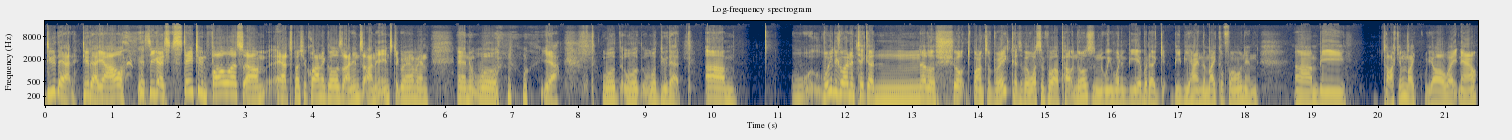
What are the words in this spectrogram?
do that, do that. Yeah, I'll, so you guys stay tuned. Follow us um, at Special Chronicles on on Instagram, and and we'll yeah, we'll we'll we'll do that. Um, we're going to go ahead and take another short sponsor break because if it wasn't for our partners, and we wouldn't be able to get, be behind the microphone and um, be talking like we are right now.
